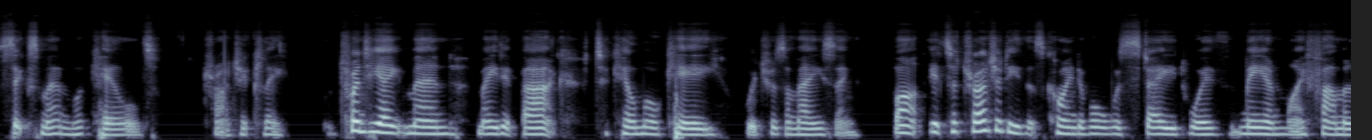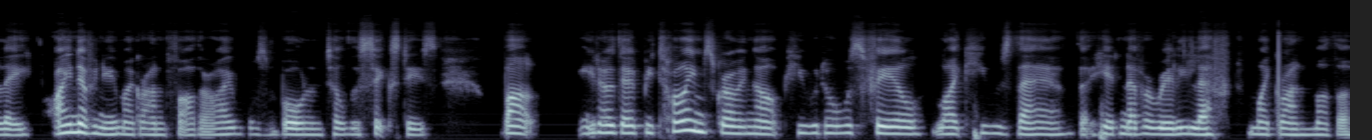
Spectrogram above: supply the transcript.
six men were killed, tragically. 28 men made it back to Kilmore Quay, which was amazing. But it's a tragedy that's kind of always stayed with me and my family. I never knew my grandfather. I wasn't born until the 60s. But, you know, there'd be times growing up he would always feel like he was there, that he had never really left my grandmother.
